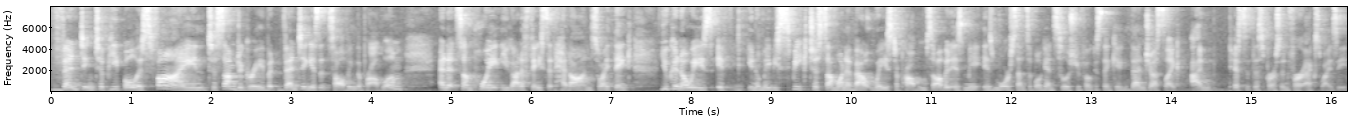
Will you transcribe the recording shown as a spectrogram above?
venting to people is fine to some degree, but venting isn't solving the problem. And at some point, you got to face it head on. So I think you can always, if you know, maybe speak to someone about ways to problem solve it is is more sensible against solution focused thinking than just like I'm pissed at this person for X Y Z.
